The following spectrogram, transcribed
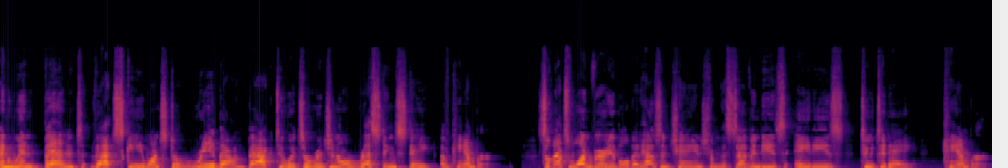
and when bent, that ski wants to rebound back to its original resting state of camber. So that's one variable that hasn't changed from the 70s, 80s to today camber.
